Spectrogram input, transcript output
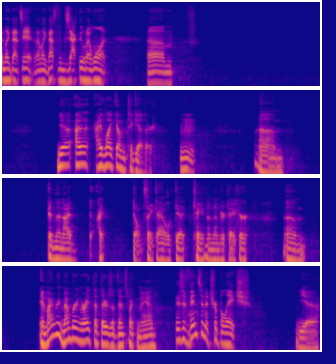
and like that's it. And I'm like that's exactly what I want. Um, Yeah, I I like them together. mhm. Um, and then I I don't think I'll get Kane and Undertaker. Um, am I remembering right that there's a Vince McMahon? There's a Vince and a Triple H, Yeah,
